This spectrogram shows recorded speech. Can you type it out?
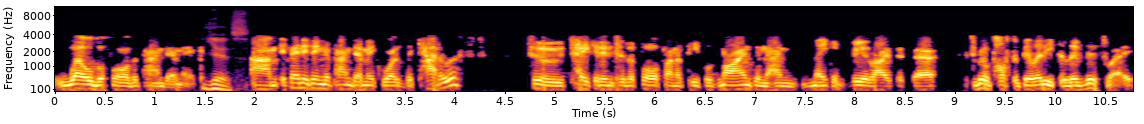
well before the pandemic. Yes. Um, if anything, the pandemic was the catalyst to take it into the forefront of people's minds and, and make it realize that there it's a real possibility to live this way.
